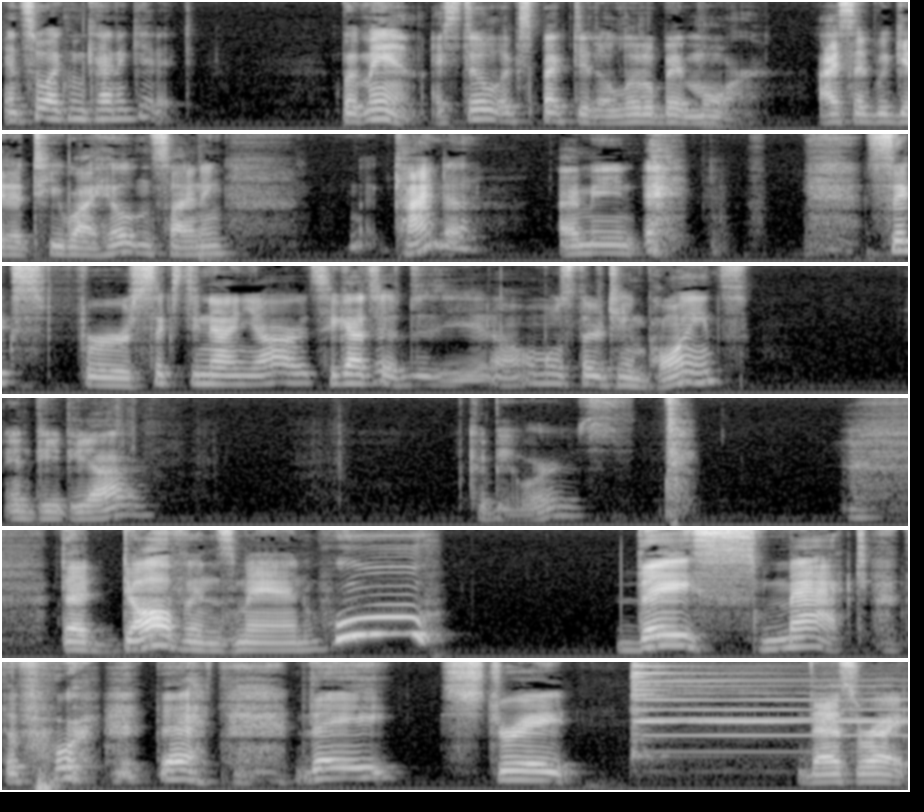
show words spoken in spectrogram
And so I can kind of get it. But man, I still expected a little bit more. I said we'd get a T.Y. Hilton signing. Kinda. I mean, six for 69 yards. He got to, you know, almost 13 points in PPR. Could be worse. the Dolphins, man, whoo! They smacked the four. That they straight that's right.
